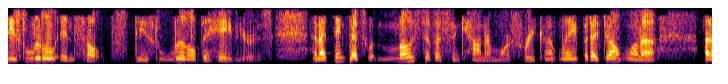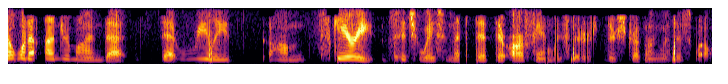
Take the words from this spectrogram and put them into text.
these little insults, these little behaviors, and I think that's what most of us encounter more frequently. But I don't want to I don't want to undermine that that really um, scary situation that, that there are families that are they're struggling with as well.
